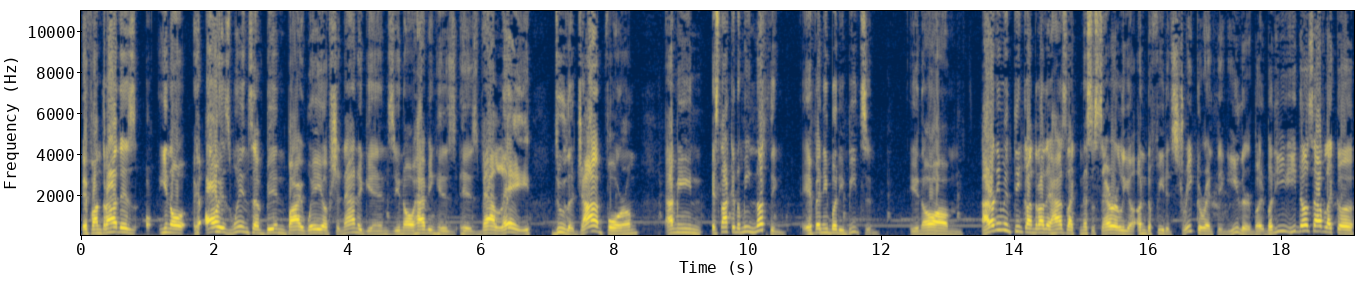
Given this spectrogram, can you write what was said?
if Andrade's, you know, all his wins have been by way of shenanigans, you know, having his his valet do the job for him. I mean, it's not gonna mean nothing if anybody beats him. You know, um, I don't even think Andrade has like necessarily an undefeated streak or anything either. But but he he does have like a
